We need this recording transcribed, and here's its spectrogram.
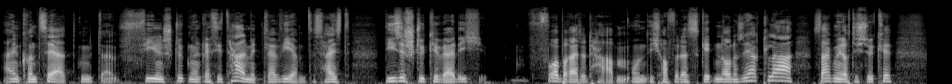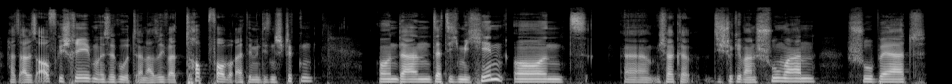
ein Konzert mit äh, vielen Stücken, ein Recital mit Klavier. Das heißt, diese Stücke werde ich vorbereitet haben und ich hoffe, das geht in Ordnung. So, ja klar, sag mir doch die Stücke, hat alles aufgeschrieben und ist ja gut dann. Also ich war top vorbereitet mit diesen Stücken Und dann setze ich mich hin und ähm, ich weiß die Stücke waren Schumann, Schubert,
